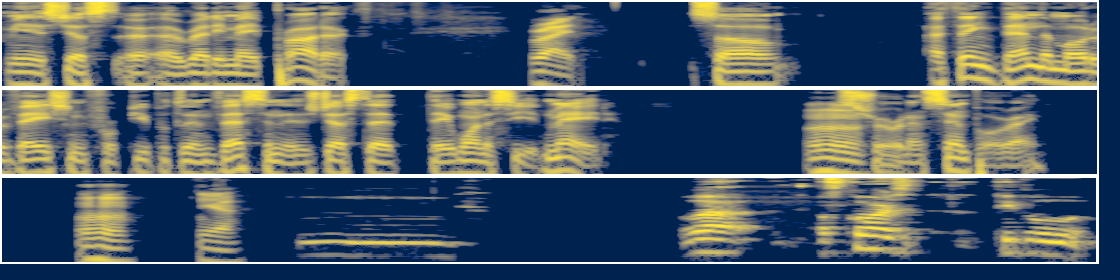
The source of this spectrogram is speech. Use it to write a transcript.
I mean, it's just a, a ready-made product. Right. So I think then the motivation for people to invest in it is just that they want to see it made. Hmm Short and simple, right? Mm-hmm. Yeah. Mm, well, of course, people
